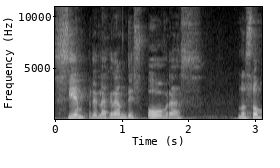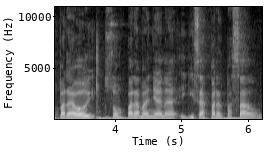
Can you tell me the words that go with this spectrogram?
Siempre las grandes obras no son para hoy, son para mañana y quizás para el pasado,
